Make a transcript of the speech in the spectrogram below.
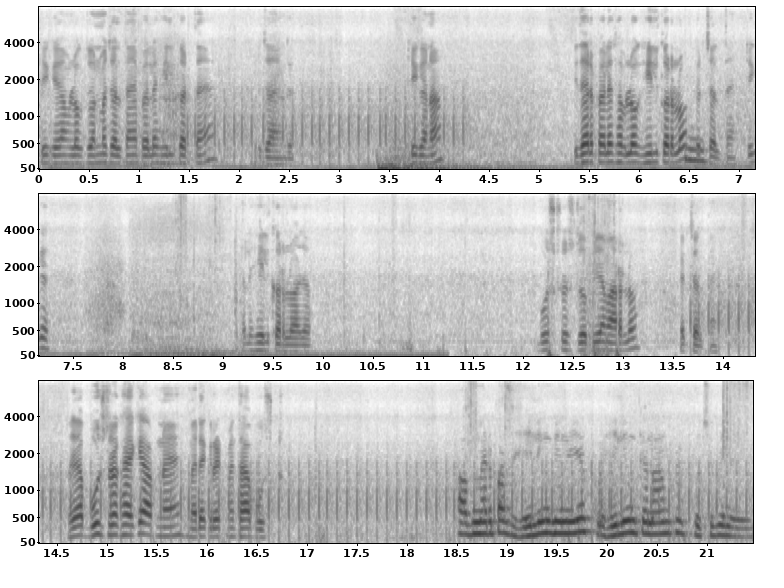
ठीक है हम लोग जोन में चलते हैं पहले हील करते हैं फिर जाएँगे। ठीक है ना? इधर पहले सब लोग हील कर लो फिर चलते हैं ठीक है? पहले हील कर लो आ जाओ। बूस्ट वूस्ट जो भी है मार लो फिर चलते हैं। भैया बूस्ट रखा है क्या आपने? मेरे क्रेट में था बूस्ट अब मेरे पास हीलिंग भी नहीं है हीलिंग के नाम पे कुछ भी नहीं है।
